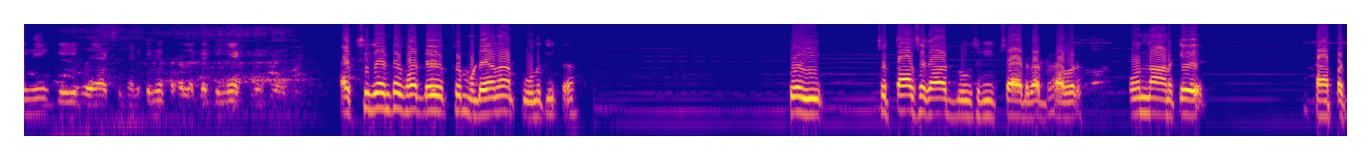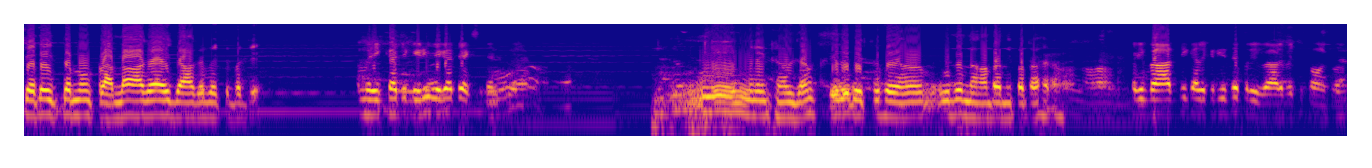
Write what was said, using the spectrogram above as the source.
ਕਿਵੇਂ ਕੀ ਹੋਇਆ ਐਕਸੀਡੈਂਟ ਕਿਵੇਂ ਪਤਾ ਲੱਗਾ? ਕਿਵੇਂ ਐਕਸੀਡੈਂਟ ਹੋਇਆ? ਐਕਸੀਡੈਂਟ ਸਾਡੇ ਉੱਥੇ ਮੁੰਡਿਆਂ ਨਾਲ ਫੋਨ ਕੀਤਾ। ਕੋਈ ਸੁੱਤਾ ਸੀਗਾ ਦੂਸਰੀ ਸਾਈਡ ਦਾ ਡਰਾਈਵਰ ਉਹ ਨਾਣ ਕੇ ਟੱਪ ਕੇ ਤੇ ਇੱਧਰ ਨੂੰ ਟਰਾਲਾ ਆ ਗਿਆ ਜਾ ਕੇ ਵਿੱਚ ਵੱਜੇ। ਅਮਰੀਕਾ 'ਚ ਕਿਹੜੀ ਜਗ੍ਹਾ ਤੇ ਐਕਸੀਡੈਂਟ ਹੋਇਆ? ਮੇਰੇ ਖਿਆਲ ਜਾਂ ਇਹਦੇ ਵਿੱਚ ਹੋਇਆ ਉਹਦਾ ਨਾਂ ਦਾ ਨਹੀਂ ਪਤਾ ਹੈਗਾ। ਪਰਿਵਾਰ ਦੀ ਗੱਲ ਕਰੀਏ ਤੇ ਪਰਿਵਾਰ ਵਿੱਚ ਕੌਣ ਕੌਣ?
